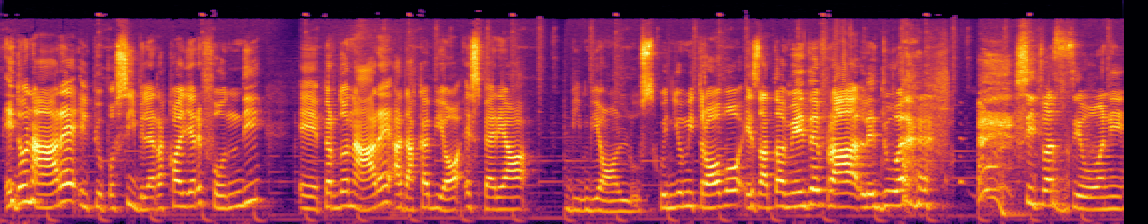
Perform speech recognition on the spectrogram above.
e donare il più possibile, raccogliere fondi eh, per donare ad HBO Esperia Bimbi Onlus. Quindi io mi trovo esattamente fra le due situazioni.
